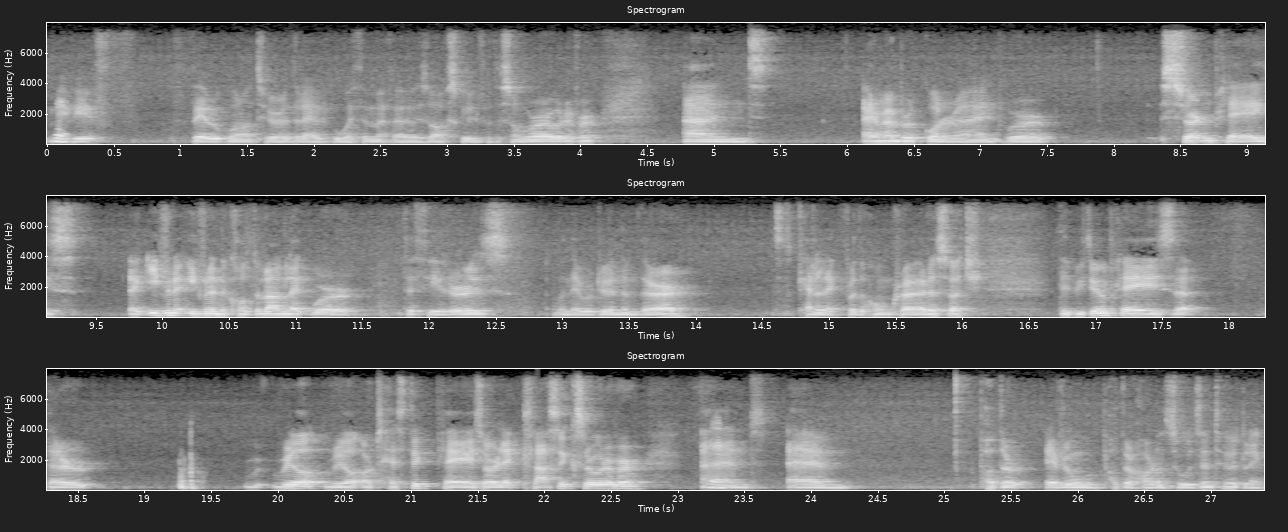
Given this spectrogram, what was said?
maybe if they were going on tour, that I would go with them if I was off school for the summer or whatever. And I remember going around where certain plays, like even even in the Cultúrlann, like where the theatre is when they were doing them there, it's kind of like for the home crowd as such. They'd be doing plays that that are real real artistic plays or like classics or whatever, Yeah. and um, put their everyone would put their heart and souls into it, like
